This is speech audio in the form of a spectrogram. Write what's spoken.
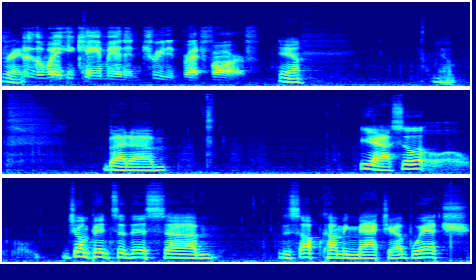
Right. The way he came in and treated Brett Favre. Yeah. Yep. But um yeah, so jump into this um this upcoming matchup which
